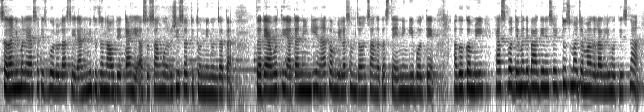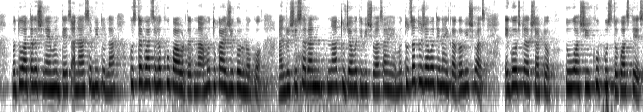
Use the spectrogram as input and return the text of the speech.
सरांनी मला यासाठीच बोलवलं असेल आणि मी तुझं नाव देत आहे असं सांगून ऋषी सर तिथून निघून जातात. तर यावरती आता निंगी ना कमळीला समजावून सांगत असते. निंगी बोलते अगं कमळी ह्या स्पर्धेमध्ये भाग घेण्यासाठी तूच माझ्या मागं लागली होतीस ना? मग तू आता कशी नाही म्हणतेस? आणि असं बी तुला पुस्तक वाचायला खूप आवडतात ना मग तू काळजी करू नको. आणि ऋषी सरांना तुझ्यावरती विश्वास आहे. मग तुझा तुझ्यावरती नाही का गं विश्वास? एक गोष्ट लक्षात ठेव. तू अशी खूप पुस्तक वाचतेस.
